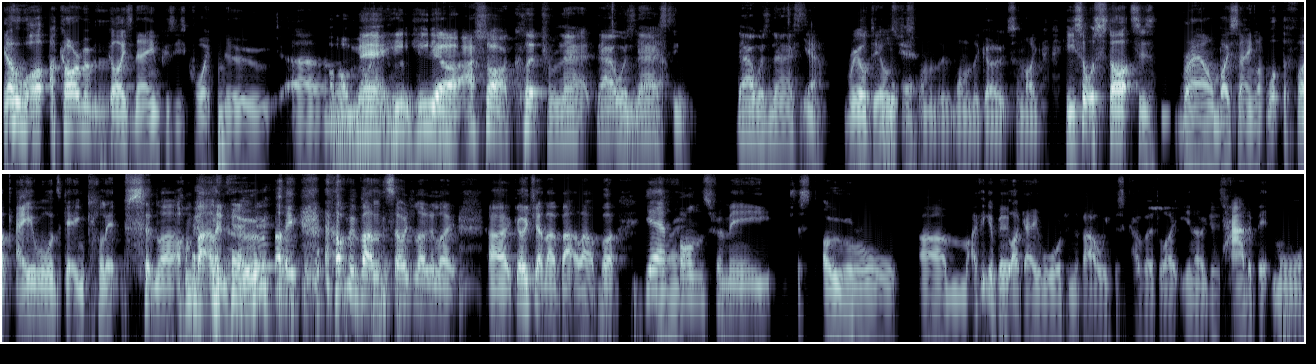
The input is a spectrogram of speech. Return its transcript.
You know what? I can't remember the guy's name because he's quite new. Um, oh man, he he. Uh, I saw a clip from that. That was yeah. nasty. That was nasty. Yeah, real deal's yeah. just one of the one of the goats, and like he sort of starts his round by saying like, "What the fuck? A Ward's getting clips, and like I'm battling who? like I've been battling so much longer. Like, uh, go check that battle out." But yeah, right. Fonz for me, just overall um, I think a bit like A Ward in the battle we just covered, like you know, just had a bit more,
